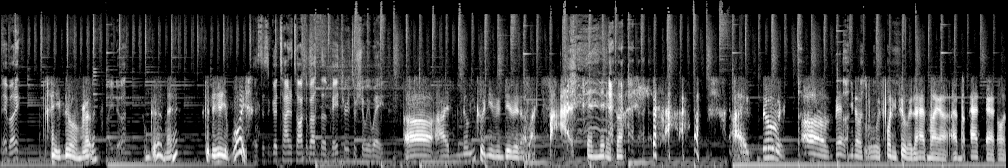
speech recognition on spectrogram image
Hey, buddy. How you doing, brother? How you doing? I'm good, man. It's good to hear your voice. Is this a good time to talk about the Patriots, or should we wait? Uh, I know you couldn't even give it up like five, ten minutes, huh? I knew it. Oh man, you know what was funny too is I have my uh, I have my Pats hat on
